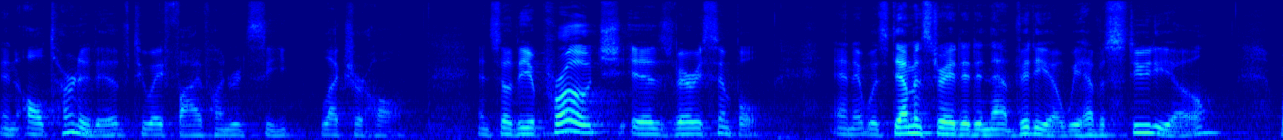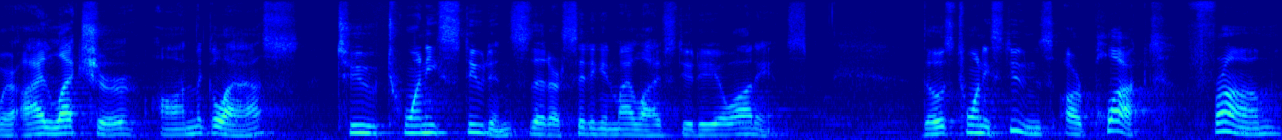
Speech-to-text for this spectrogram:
an alternative to a 500-seat lecture hall. And so the approach is very simple, and it was demonstrated in that video. We have a studio where I lecture on the glass to 20 students that are sitting in my live studio audience. Those 20 students are plucked from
